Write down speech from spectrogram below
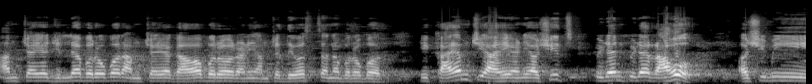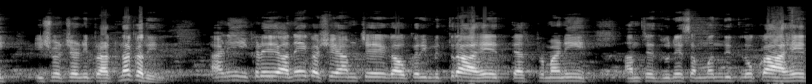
आमच्या या जिल्ह्याबरोबर आमच्या या गावाबरोबर आणि आमच्या देवस्थानाबरोबर ही कायमची आहे आणि अशीच पिढ्यानपिढ्या राहो अशी मी ईश्वरचरणी प्रार्थना करीन. आणि इकडे अनेक असे आमचे गावकरी मित्र आहेत त्याचप्रमाणे आमचे जुने संबंधित लोक आहेत.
